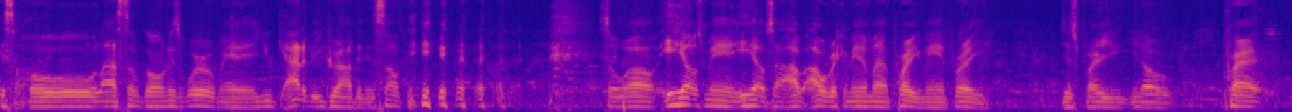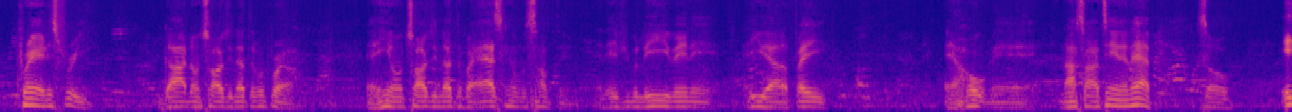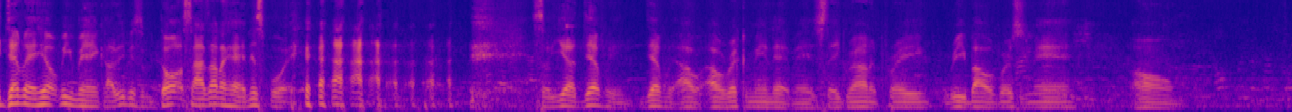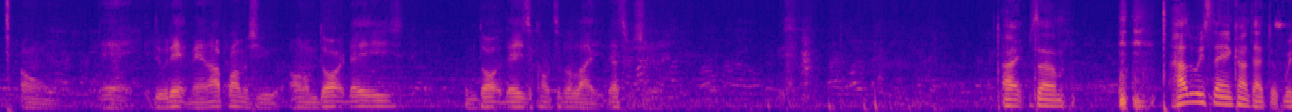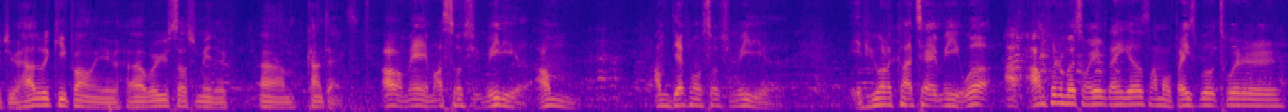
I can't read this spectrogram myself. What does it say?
it's a whole lot of stuff going on in this world, man, and you got to be grounded in something. so uh, it helps, man. It helps. I, I would recommend, man, pray, man, pray. Just pray, you know, pray, praying is free. God don't charge you nothing for prayer. And he don't charge you nothing for asking him for something. And if you believe in it and you have faith and hope, man, nine out of ten it happen. So it definitely helped me, man, because there's been some dark sides I done had in this sport. so yeah, definitely, definitely, I, I would recommend that, man. Stay grounded, pray, read Bible verses, man. Um, um, yeah, do that, man. I promise you, on them dark days, them dark days will come to the light. That's for sure. All right. So, how do we stay in contact with you? How do we keep following you? Uh, what are your social media um, contacts? Oh man, my social media. I'm I'm definitely on social media. If you want to contact me, well, I, am pretty much on everything else. I'm on Facebook, Twitter,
